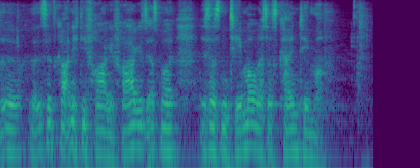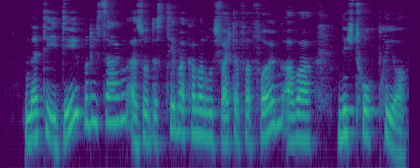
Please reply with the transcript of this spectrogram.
das, äh, das ist jetzt gerade nicht die Frage. Die Frage ist erstmal, ist das ein Thema oder ist das kein Thema? Nette Idee, würde ich sagen. Also das Thema kann man ruhig weiter verfolgen, aber nicht hoch prior.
